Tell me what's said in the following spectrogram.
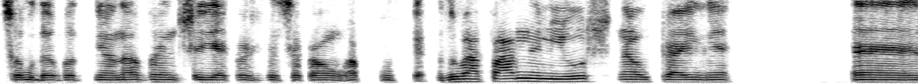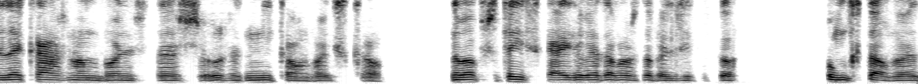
co udowodniono, wręczyli jakąś wysoką łapówkę. Złapanym już na Ukrainie e, lekarzom bądź też urzędnikom wojskowym. No bo przy tej skali wiadomo, że to będzie tylko punktowe.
